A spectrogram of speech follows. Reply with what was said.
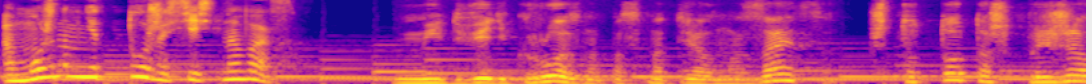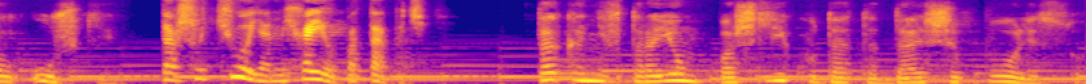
А можно мне тоже сесть на вас? Медведь грозно посмотрел на зайца, что тот аж прижал ушки. Да шучу я, Михаил Потапыч. Так они втроем пошли куда-то дальше по лесу.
